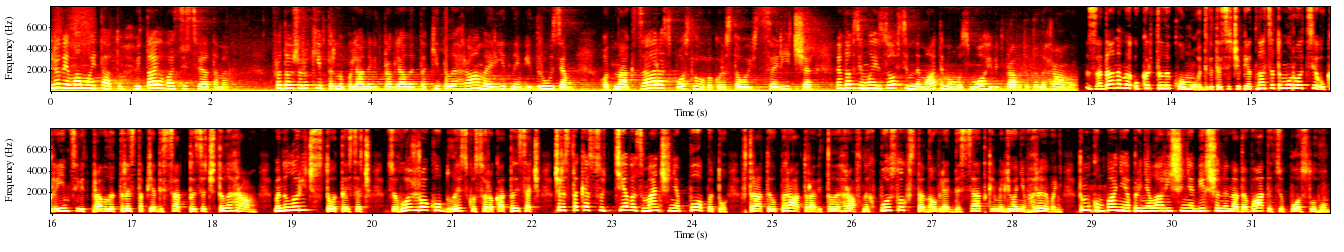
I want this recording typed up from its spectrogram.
Любі мамо і тато, вітаю вас зі святами. Впродовж років тернополяни відправляли такі телеграми рідним і друзям. Однак зараз послугу використовують все рідше. Невдовзі ми і зовсім не матимемо змоги відправити телеграму. За даними Укртелекому, у 2015 році українці відправили 350 тисяч телеграм. Минулоріч 100 тисяч. Цього ж року близько 40 тисяч. Через таке суттєве зменшення попиту втрати оператора від телеграфних послуг становлять десятки мільйонів гривень. Тому компанія прийняла рішення більше не надавати цю послугу.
